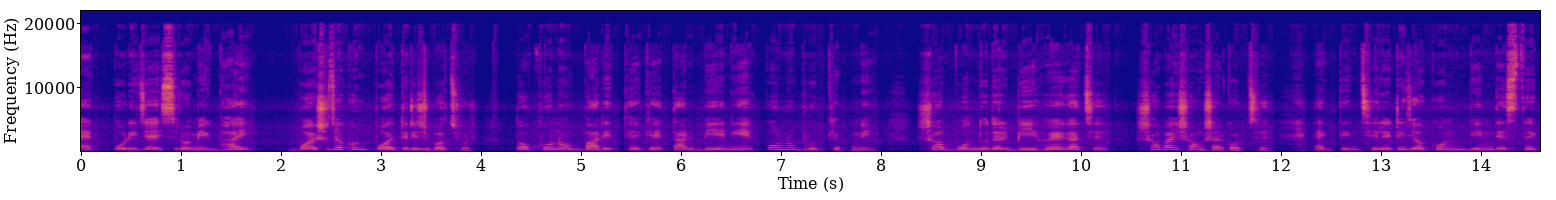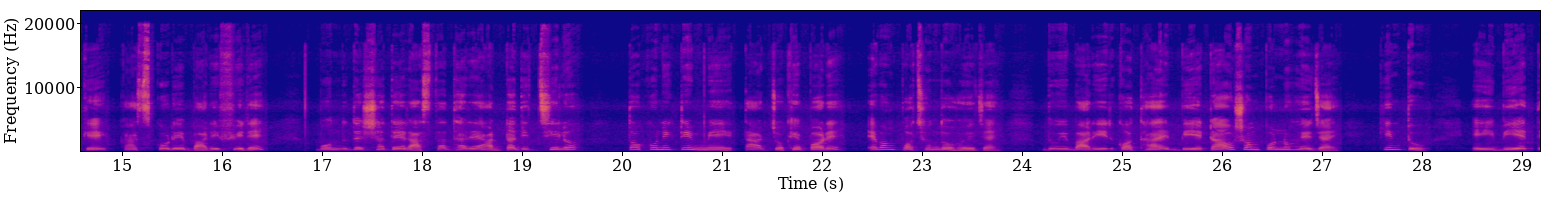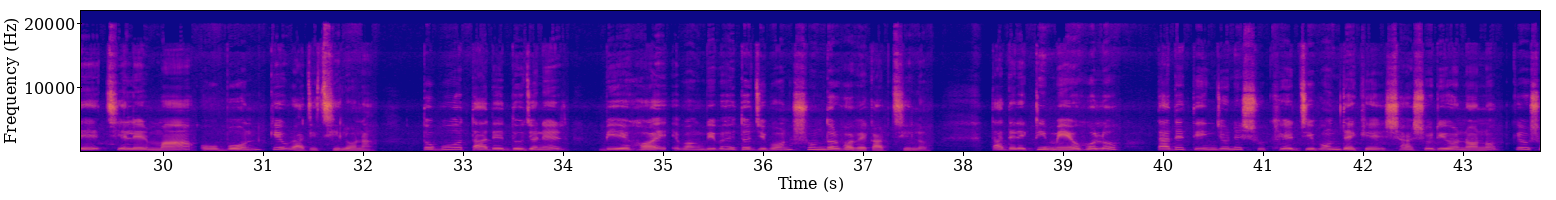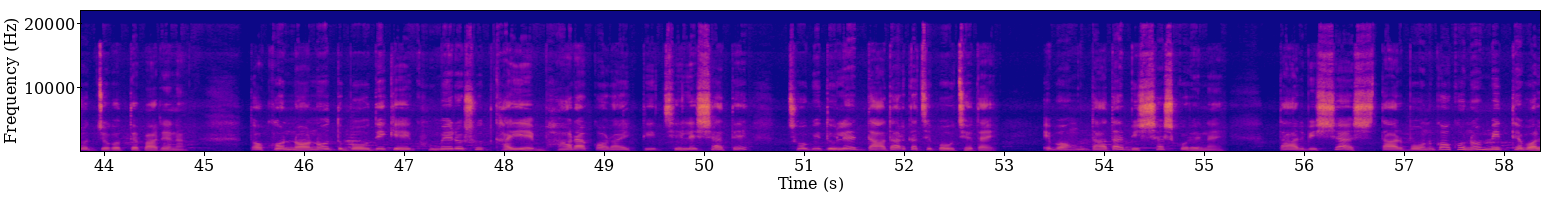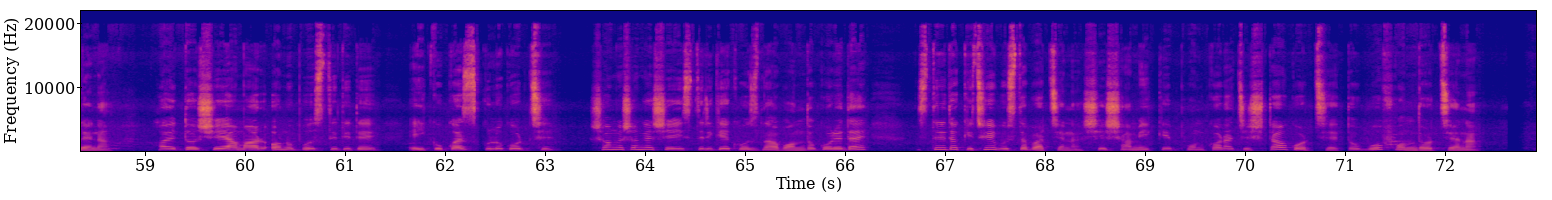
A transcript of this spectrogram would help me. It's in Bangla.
এক পরিযায়ী শ্রমিক ভাই, বয়স যখন পঁয়ত্রিশ বছর, তখনও বাড়ির থেকে তার বিয়ে নিয়ে কোনো ভ্রূক্ষেপ নেই। সব বন্ধুদের বিয়ে হয়ে গেছে, সবাই সংসার করছে। একদিন ছেলেটি যখন ভিনদেশ থেকে কাজ করে বাড়ি ফিরে, বন্ধুদের সাথে রাস্তার ধারে আড্ডা দিচ্ছিল, তখন একটি মেয়ে তার চোখে পড়ে এবং পছন্দ হয়ে যায়। দুই বাড়ির কথায় বিয়েটাও সম্পন্ন হয়ে যায়, কিন্তু এই বিয়েতে ছেলের মা ও বোন কেউ রাজি ছিল না। তবুও তাদের দুজনের বিয়ে হয় এবং বিবাহিত জীবন সুন্দরভাবে কাটছিল। তাদের একটি মেয়েও হলো। তাদের তিনজনের সুখের জীবন দেখে শাশুড়ি ও ননদ কেউ সহ্য করতে পারে না। তখন ননদ বৌদিকে ঘুমের ওষুধ খাইয়ে ভাড়া করা একটি ছেলের সাথে ছবি তুলে দাদার কাছে পৌঁছে দেয় এবং দাদা বিশ্বাস করে নেয় তার বিশ্বাস তার বোন কখনো মিথ্যে বলে না। হয়তো সে আমার অনুপস্থিতিতে এই কুকাজগুলো করছে। সঙ্গে সঙ্গে সে স্ত্রীকে খোঁজ নেওয়া বন্ধ করে দেয়। স্ত্রী তো কিছুই বুঝতে পারছে না। সে স্বামীকে ফোন করার চেষ্টাও করছে, তবুও ফোন ধরছে না।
